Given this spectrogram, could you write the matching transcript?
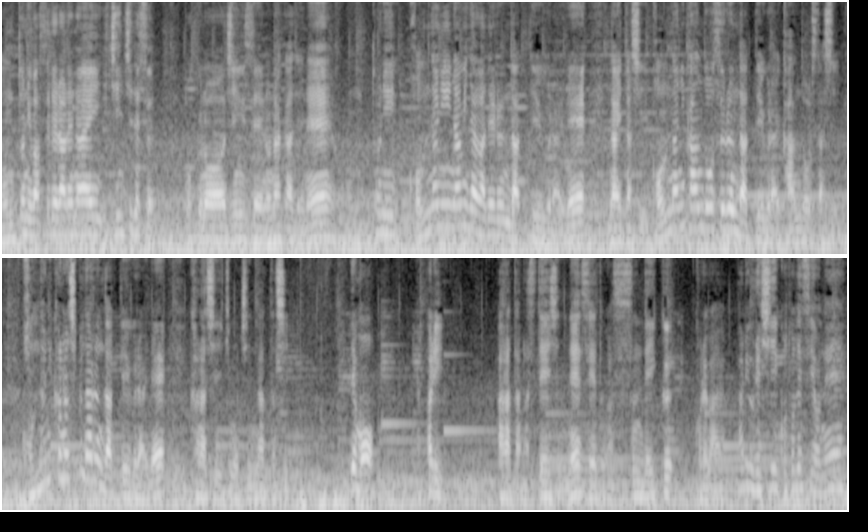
本当に忘れられない一日です。僕の人生の中でね本当にこんなに涙が出るんだっていうぐらいね泣いたしこんなに感動するんだっていうぐらい感動したしこんなに悲しくなるんだっていうぐらいね悲しい気持ちになったし。でもやっぱり新たなステージにね生徒が進んでいく。これはやっぱり嬉しいことですよね。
